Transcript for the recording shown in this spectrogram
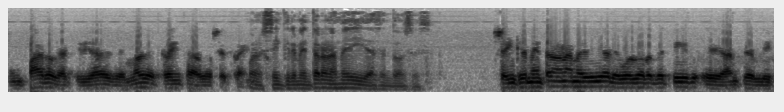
un paro de actividades de 9.30 a 12.30. Bueno, se incrementaron las medidas entonces. Se incrementaron las medidas, le vuelvo a repetir, eh, ante, el,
